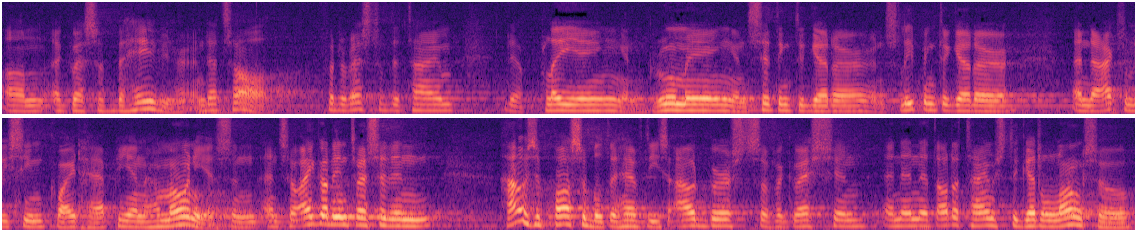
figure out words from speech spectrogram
on aggressive behavior, and that's all. For the rest of the time, they're playing and grooming and sitting together and sleeping together, and they actually seem quite happy and harmonious. And, and so I got interested in how is it possible to have these outbursts of aggression and then at other times to get along so,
